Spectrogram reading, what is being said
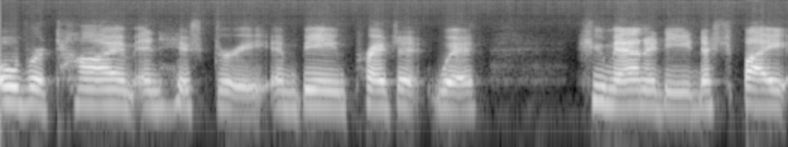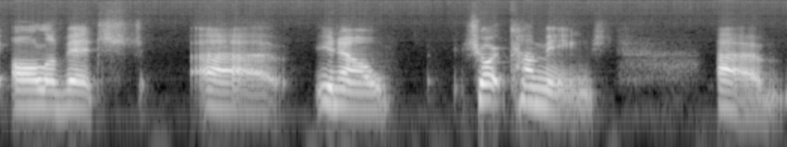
over time and history and being present with humanity despite all of its, uh, you know, shortcomings. Um,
